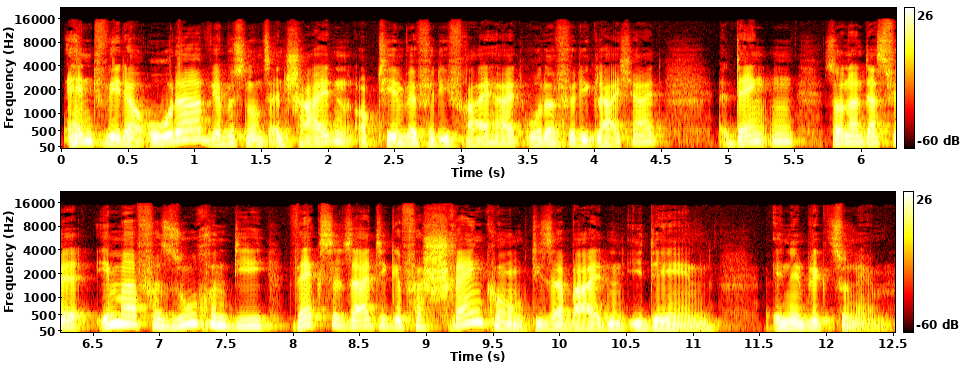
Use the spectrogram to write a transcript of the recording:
entweder oder, wir müssen uns entscheiden, optieren wir für die Freiheit oder für die Gleichheit, denken, sondern dass wir immer versuchen, die wechselseitige Verschränkung dieser beiden Ideen in den Blick zu nehmen.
